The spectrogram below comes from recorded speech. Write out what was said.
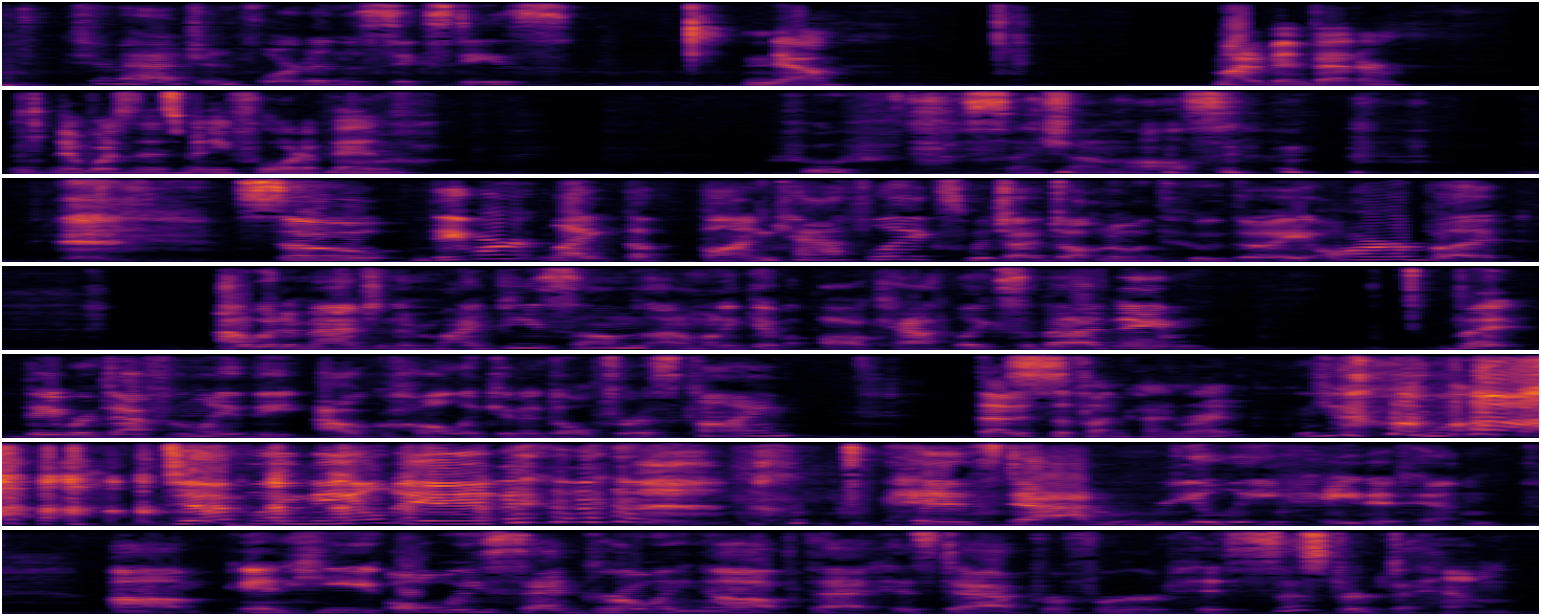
Could you imagine Florida in the 60s? No. Might have been better. There wasn't as many Florida then. Whew, sunshine laws. so they weren't like the fun Catholics, which I don't know who they are, but I would imagine there might be some. I don't want to give all Catholics a bad name, but they were definitely the alcoholic and adulterous kind. That is the fun kind, right? Yeah, definitely nailed it. his dad really hated him. Um, and he always said growing up that his dad preferred his sister to him.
